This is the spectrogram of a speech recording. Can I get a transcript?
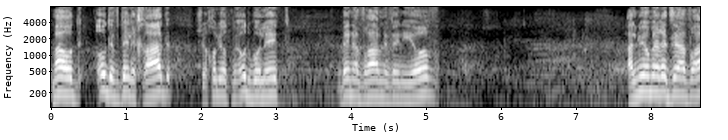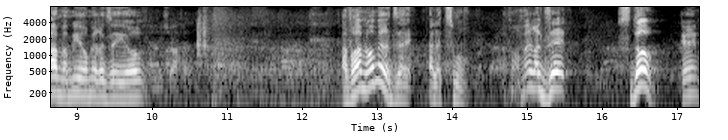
מה עוד? עוד הבדל אחד, שיכול להיות מאוד בולט, בין אברהם לבין איוב. על מי אומר את זה אברהם ומי אומר את זה איוב? אברהם לא אומר את זה על עצמו, הוא אומר על זה סדום, כן?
